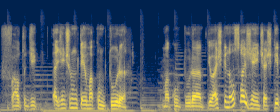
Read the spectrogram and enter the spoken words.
falta de. A gente não tem uma cultura. Uma cultura. Eu acho que não só a gente, acho que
